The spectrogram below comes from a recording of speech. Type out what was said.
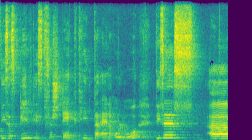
dieses Bild ist versteckt hinter einer Rollo. Dieses äh,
